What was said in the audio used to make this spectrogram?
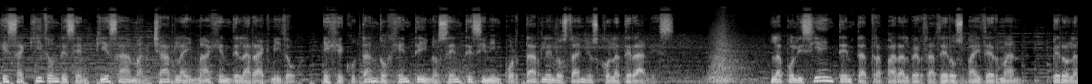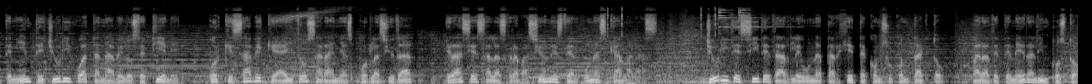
es aquí donde se empieza a manchar la imagen del arácnido, ejecutando gente inocente sin importarle los daños colaterales. La policía intenta atrapar al verdadero Spider-Man, pero la teniente Yuri Watanabe los detiene, porque sabe que hay dos arañas por la ciudad, gracias a las grabaciones de algunas cámaras. Yuri decide darle una tarjeta con su contacto, para detener al impostor.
